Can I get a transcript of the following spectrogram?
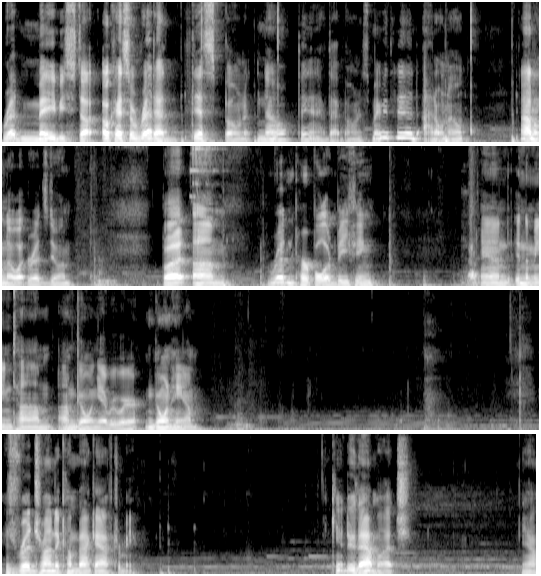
Red may be stuck. Okay, so red had this bonus. No, they didn't have that bonus. Maybe they did. I don't know. I don't know what red's doing. But, um, red and purple are beefing. And in the meantime, I'm going everywhere. I'm going ham. Is red trying to come back after me? Can't do that much. Yeah.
